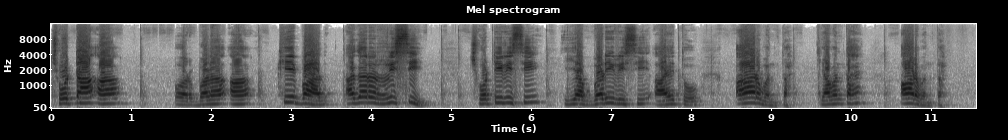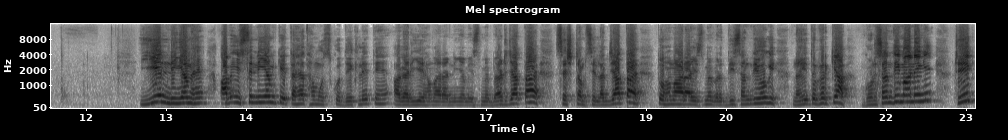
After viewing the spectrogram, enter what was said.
छोटा आ और बड़ा आ के बाद अगर ऋषि, छोटी ऋषि या बड़ी ऋषि आए तो आर बनता है। क्या बनता है? आर बनता है। ये नियम है। अब इस नियम के तहत हम उसको देख लेते हैं। अगर ये हमारा नियम इसमें बैठ जाता है सिस्टम से लग जाता है तो हमारा इसमें वृद्धि संधि होगी। नहीं तो फिर क्या? गुण संधि मानेंगे। ठीक?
